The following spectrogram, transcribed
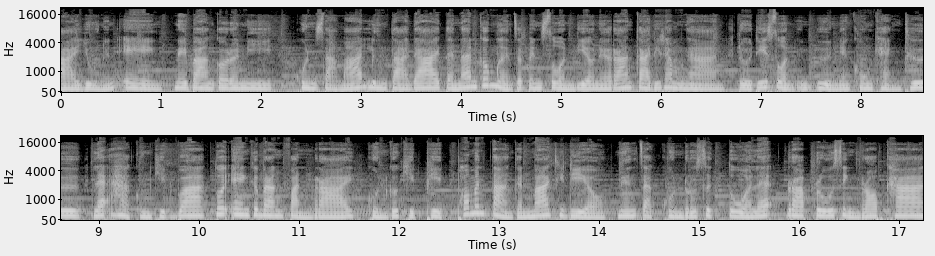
ตายอยู่นั่นเอง ในบางกรณี คุณสามารถลืมตาได้ แต่นั่นก็เหมือนจะเป็นส่วนเดียวในร่างกายที่ทำงาน โดยที่ส่วนอื่นๆ ยังคงแข็งทื่อ และหากคุณคิดว่าตัวเองกำลังฝันร้าย คุณก็คิดผิด เพราะมันต่างกันมากทีเดียว เนื่องจากคุณรู้สึกตัวและรับรู้สิ่งรอบข้าง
